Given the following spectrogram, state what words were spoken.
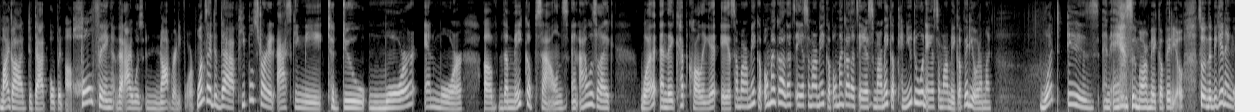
my God, did that open up. Whole thing that I was not ready for. Once I did that, people started asking me to do more and more of the makeup sounds. And I was like, what? And they kept calling it ASMR makeup. Oh my God, that's ASMR makeup. Oh my God, that's ASMR makeup. Can you do an ASMR makeup video? And I'm like, what is an ASMR makeup video? So in the beginning,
